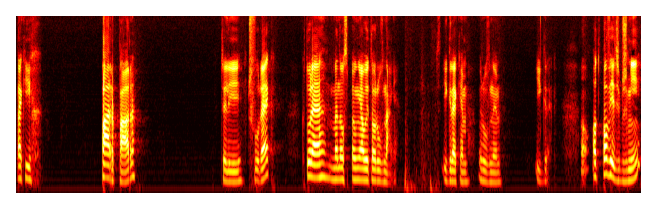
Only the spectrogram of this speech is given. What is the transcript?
takich par par, czyli czwórek, które będą spełniały to równanie z y równym y. No, odpowiedź brzmi,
